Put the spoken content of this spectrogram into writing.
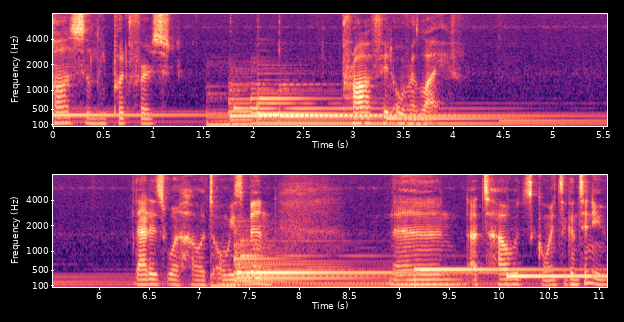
constantly put first. Profit over life. That is what how it's always been. And that's how it's going to continue.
